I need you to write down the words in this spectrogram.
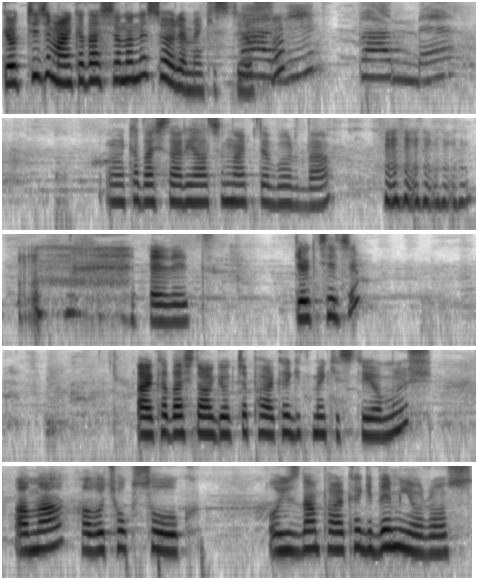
Gökçe'cim arkadaşlarına ne söylemek istiyorsun? Mavi, pembe. Arkadaşlar Yalçın Alp de burada. evet. Gökçe'cim. Arkadaşlar Gökçe Park'a gitmek istiyormuş. Ama hava çok soğuk. O yüzden parka gidemiyoruz.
